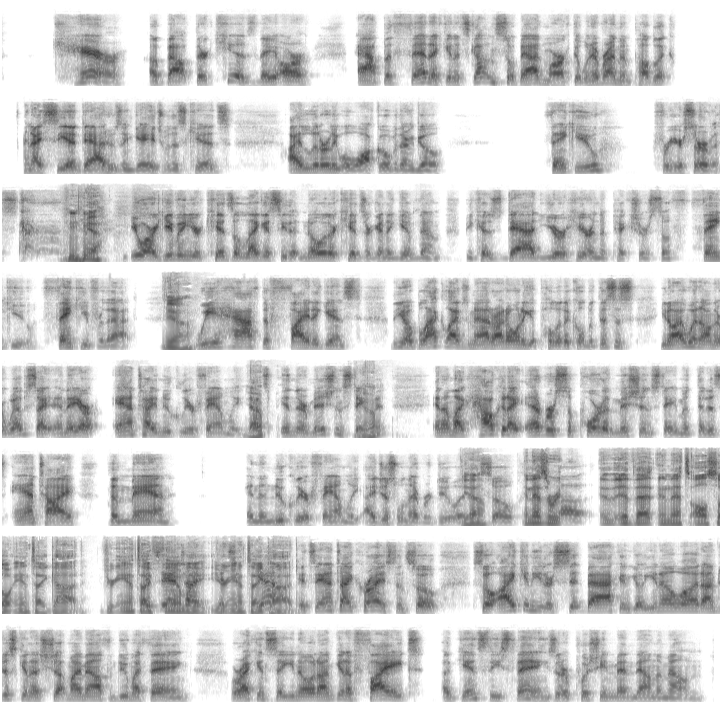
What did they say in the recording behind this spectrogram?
care about their kids. They are apathetic. And it's gotten so bad, Mark, that whenever I'm in public and I see a dad who's engaged with his kids, I literally will walk over there and go, Thank you for your service. yeah. You are giving your kids a legacy that no other kids are going to give them because dad, you're here in the picture. So thank you. Thank you for that. Yeah. We have to fight against, you know, Black Lives Matter. I don't want to get political, but this is, you know, I went on their website and they are anti nuclear family. That's yep. in their mission statement. Yep. And I'm like, how could I ever support a mission statement that is anti the man and the nuclear family? I just will never do it. Yeah. And so, and as a re- uh, that, and that's also anti God. If you're anti family, you're anti God. Yeah, it's anti Christ. And so, so I can either sit back and go, you know what, I'm just going to shut my mouth and do my thing, or I can say, you know what, I'm going to fight against these things that are pushing men down the mountain.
